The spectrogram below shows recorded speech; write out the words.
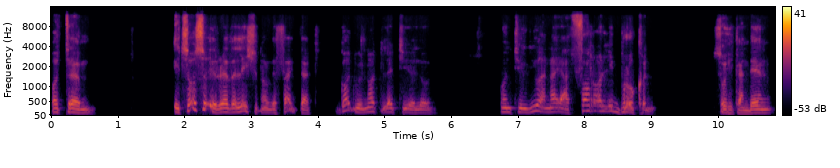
But um, it's also a revelation of the fact that God will not let you alone until you and I are thoroughly broken, so He can then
